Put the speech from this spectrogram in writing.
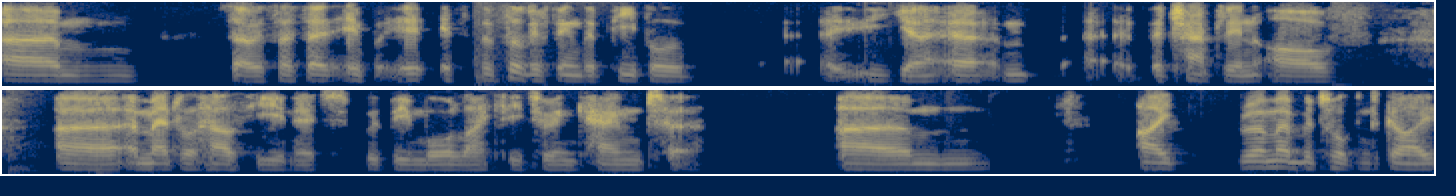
um, so as I said, it, it, it's the sort of thing that people, uh, you know, um, uh, the chaplain of uh, a mental health unit would be more likely to encounter. Um, I remember talking to guy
